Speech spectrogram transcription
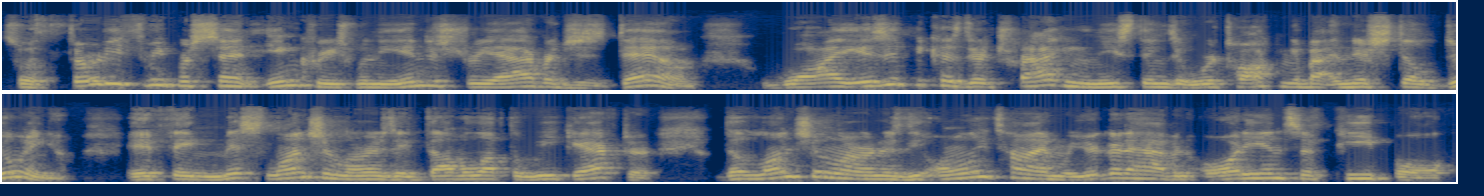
So a 33% increase when the industry average is down. Why is it? Because they're tracking these things that we're talking about and they're still doing them. If they miss lunch and learns, they double up the week after. Lunch and learn is the only time where you're going to have an audience of people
